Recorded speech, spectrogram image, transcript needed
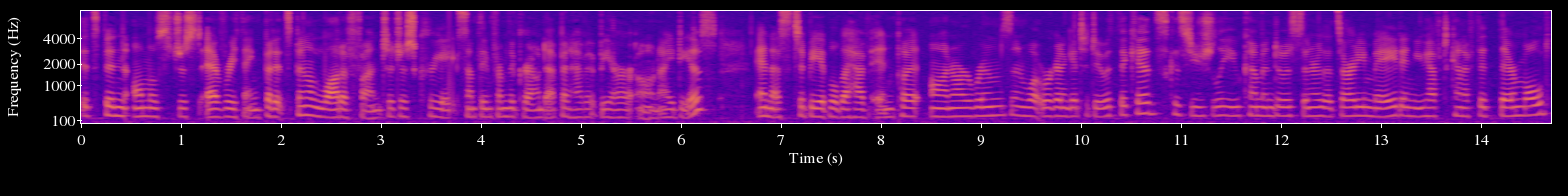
It's been almost just everything, but it's been a lot of fun to just create something from the ground up and have it be our own ideas and us to be able to have input on our rooms and what we're going to get to do with the kids because usually you come into a center that's already made and you have to kind of fit their mold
